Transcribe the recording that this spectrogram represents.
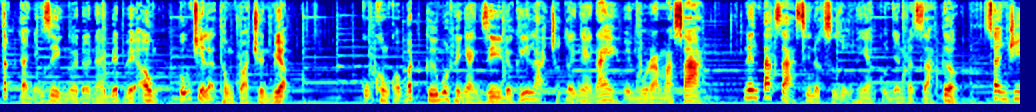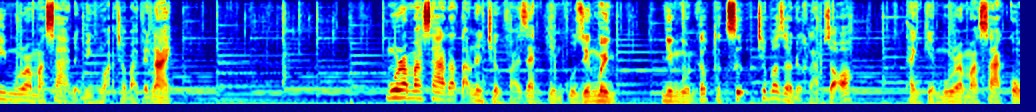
Tất cả những gì người đời này biết về ông cũng chỉ là thông qua truyền miệng. Cũng không có bất cứ một hình ảnh gì được ghi lại cho tới ngày nay về Muramasa, nên tác giả xin được sử dụng hình ảnh của nhân vật giả tưởng Senji Muramasa để minh họa cho bài viết này. Muramasa đã tạo nên trường phái rèn kiếm của riêng mình, nhưng nguồn gốc thực sự chưa bao giờ được làm rõ Thanh kiếm Muramasa cổ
